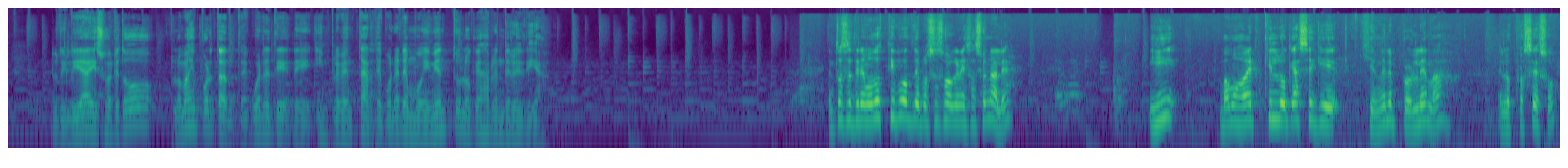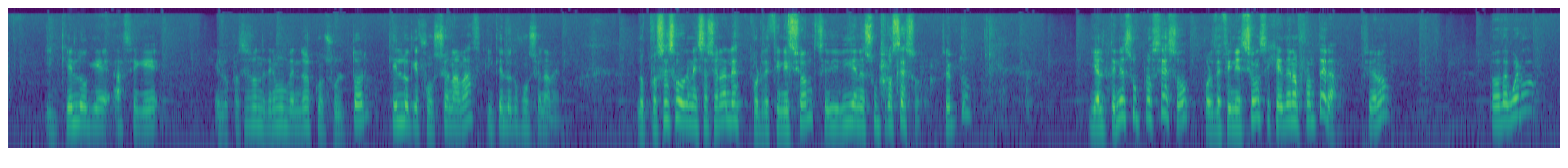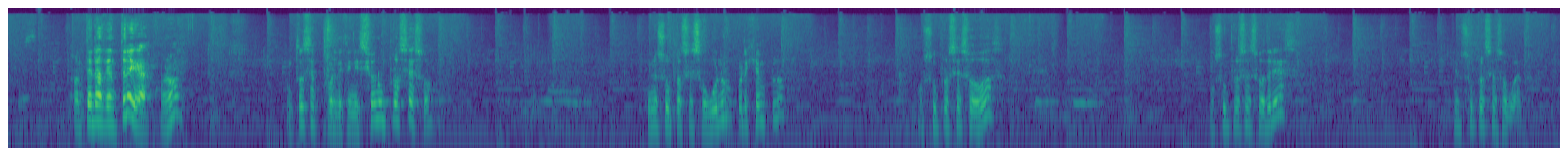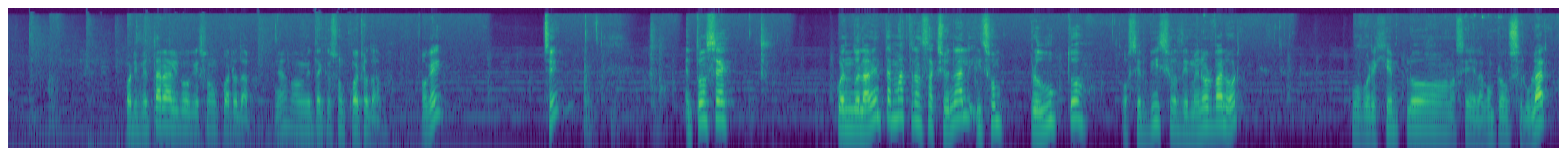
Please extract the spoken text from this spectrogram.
de utilidad y sobre todo, lo más importante, acuérdate de implementar, de poner en movimiento lo que vas a aprender hoy día. Entonces tenemos dos tipos de procesos organizacionales y vamos a ver qué es lo que hace que generen problemas en los procesos y qué es lo que hace que en los procesos donde tenemos un vendedor consultor, qué es lo que funciona más y qué es lo que funciona menos. Los procesos organizacionales, por definición, se dividen en subprocesos, ¿cierto? Y al tener subprocesos, por definición, se generan fronteras, ¿sí o no? ¿Todos de acuerdo? Fronteras de entrega, ¿o no? Entonces, por definición, un proceso tiene un subproceso 1, por ejemplo, un subproceso 2, un subproceso 3 y un subproceso 4. Por inventar algo que son cuatro etapas. Vamos a inventar que son cuatro etapas. ¿Ok? ¿Sí? Entonces, cuando la venta es más transaccional y son productos o servicios de menor valor, como por ejemplo, no sé, la compra de un celular,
